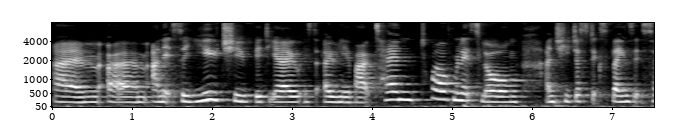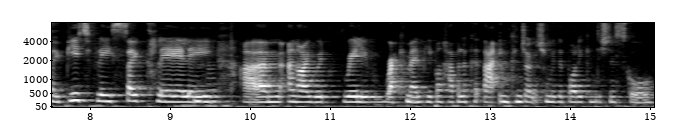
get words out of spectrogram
um, um, and it's a YouTube video. It's only about 10, 12 minutes long, and she just explains it so beautifully, so clearly. Um, and I would really recommend people have a look at that in conjunction with the body condition score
